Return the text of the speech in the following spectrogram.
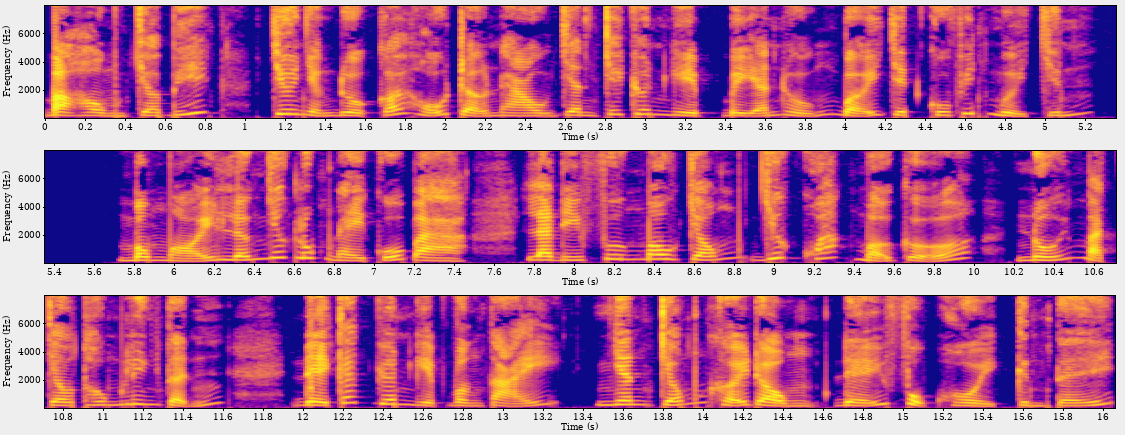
Bà Hồng cho biết chưa nhận được gói hỗ trợ nào dành cho doanh nghiệp bị ảnh hưởng bởi dịch Covid-19. Mong mỏi lớn nhất lúc này của bà là địa phương mau chóng dứt khoát mở cửa, nối mạch giao thông liên tỉnh để các doanh nghiệp vận tải nhanh chóng khởi động để phục hồi kinh tế.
